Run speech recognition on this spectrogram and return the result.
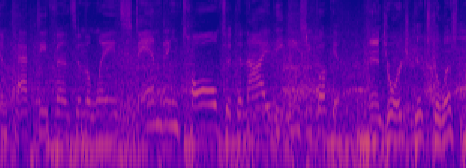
impact defense in the lane, standing tall to deny the easy bucket. And George kicks to Westbrook.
